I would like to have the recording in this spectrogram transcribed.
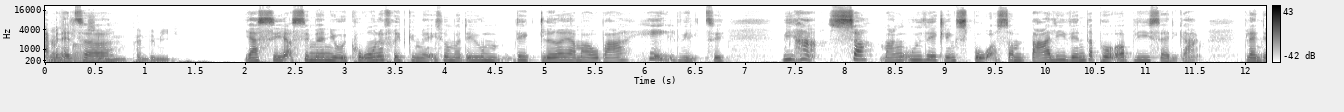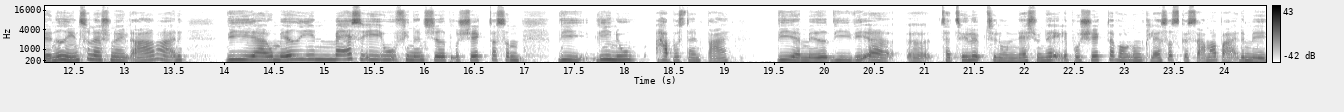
Jamen altså, en pandemi. Jeg ser simpelthen jo et coronafrit gymnasium, og det, er jo, det glæder jeg mig jo bare helt vildt til. Vi har så mange udviklingsspor, som bare lige venter på at blive sat i gang. Blandt andet internationalt arbejde. Vi er jo med i en masse EU-finansierede projekter, som vi lige nu har på standby. Vi er med, vi er ved at øh, tage tilløb til nogle nationale projekter, hvor nogle klasser skal samarbejde med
